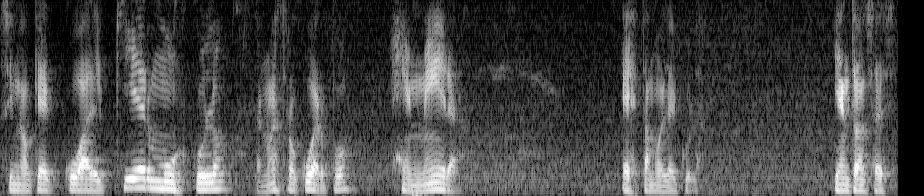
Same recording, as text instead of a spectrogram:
sino que cualquier músculo de nuestro cuerpo genera esta molécula. Y entonces,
